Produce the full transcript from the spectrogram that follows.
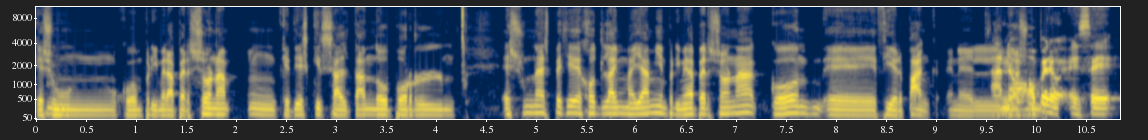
que es un juego en primera persona mm, que tienes que ir saltando por... Es una especie de Hotline Miami en primera persona con eh, Cyberpunk. En el, ah, no, pero ese,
